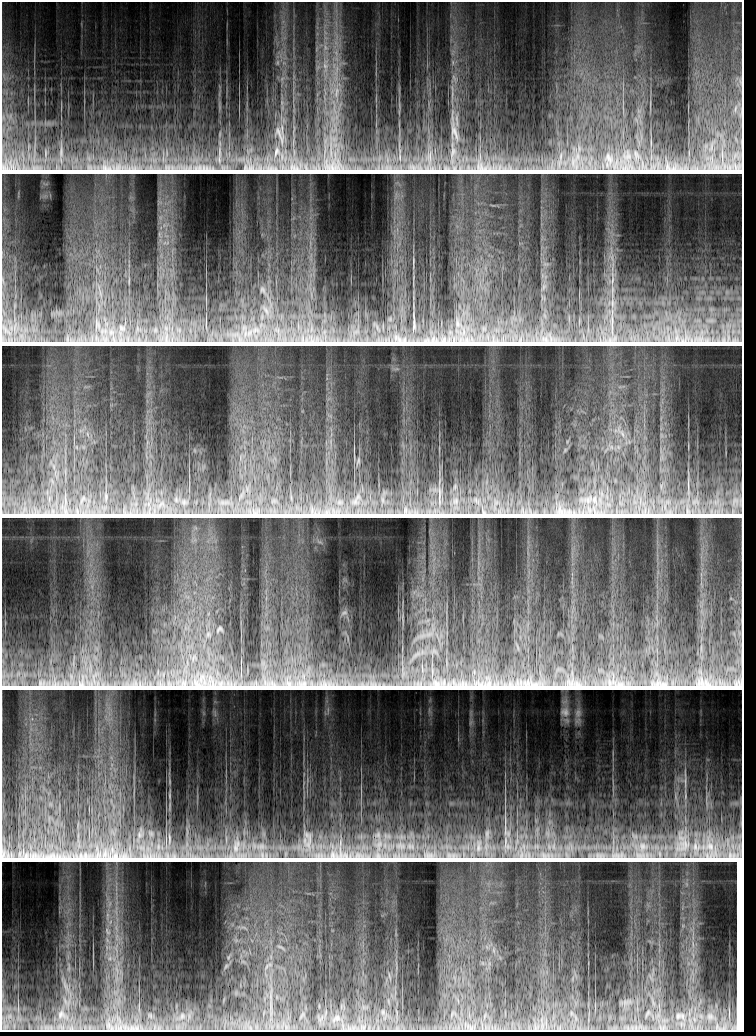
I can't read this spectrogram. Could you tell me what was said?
Yeah, so I was saying, five point six, huge idea, like, so very interesting. It's very, very, very, very interesting. You should go try uh, checking out Far Cry 6. Very amazing. Yeah, I think something like the Naruto. Yeah. I think, I wasn't the exact. I mean, like, uh, I think it's a good idea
